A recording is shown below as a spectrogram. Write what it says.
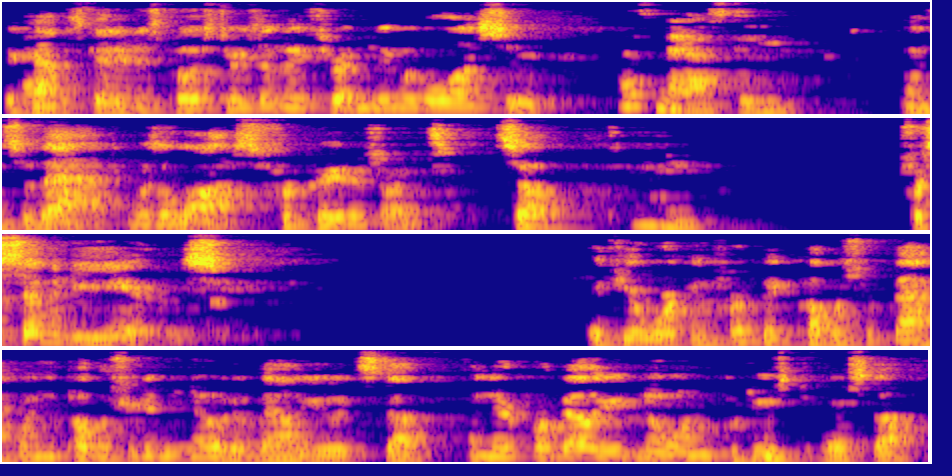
They confiscated his posters and they threatened him with a lawsuit. That's nasty. And so that was a loss for creators' rights. So Mhm. for 70 years, if you're working for a big publisher, back when the publisher didn't know to value its stuff and therefore valued no one who produced their stuff,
